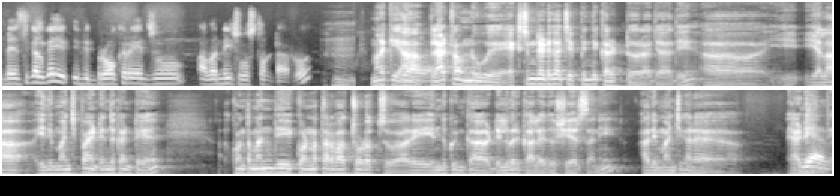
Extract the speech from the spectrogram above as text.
బేసికల్గా ఇది బ్రోకరేజ్ అవన్నీ చూస్తుంటారు. మనకి ఆ ప్లాట్ఫామ్ నువ్వు ఎక్స్టెండెడ్గా చెప్పింది కరెక్ట్ రాజా అది. ఎలా ఇది మంచి పాయింట్. ఎందుకంటే కొంతమంది కొన్న తర్వాత చూడొచ్చు అరే ఎందుకు ఇంకా డెలివరీ కాలేదు షేర్స్ అని. అది మంచిగా యాడ్ అయింది.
